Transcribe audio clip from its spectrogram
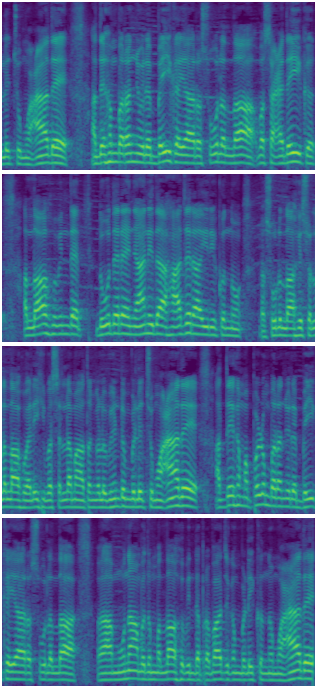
വിളിച്ചു മുആദെ അദ്ദേഹം പറഞ്ഞു ലബ്ബൈക യാ റസൂലല്ലാ വസഅദൈക്ക് അല്ലാഹുവിന്റെ ദൂതരെ ഞാനിതാ ഹാജരായിരിക്കുന്നു. റസൂലുള്ളാഹി സ്വല്ലല്ലാഹു അലൈഹി വസല്ലമ തങ്ങൾ വീണ്ടും വിളിച്ചു മുആദെ അദ്ദേഹം അപ്പോഴും പറഞ്ഞു ലബ്ബൈക യാ റസൂലല്ലാ മൂന്നാമതും അള്ളാഹുവിന്റെ പ്രവാചകം വിളിക്കുന്നു മുആദെ.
